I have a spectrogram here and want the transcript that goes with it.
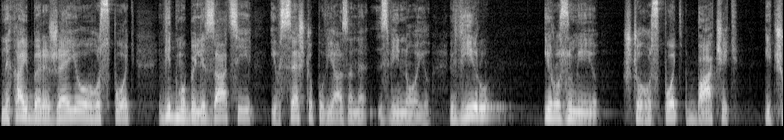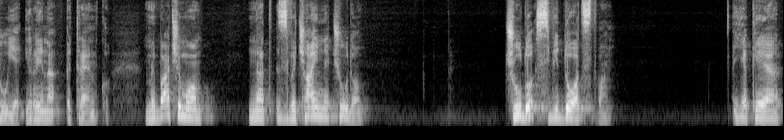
нехай береже його Господь від мобілізації і все, що пов'язане з війною. Віру і розумію, що Господь бачить і чує Ірина Петренко. Ми бачимо надзвичайне чудо, чудо свідоцтва, яке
